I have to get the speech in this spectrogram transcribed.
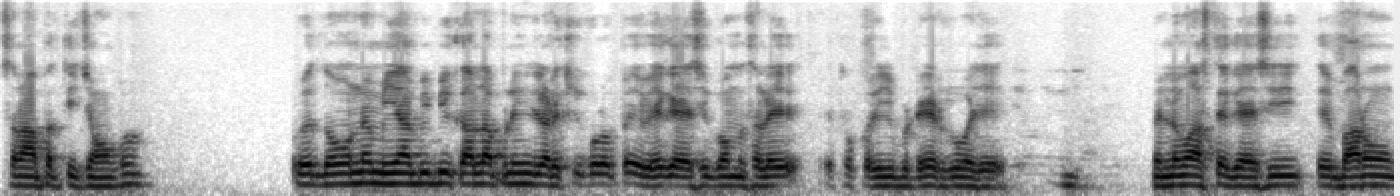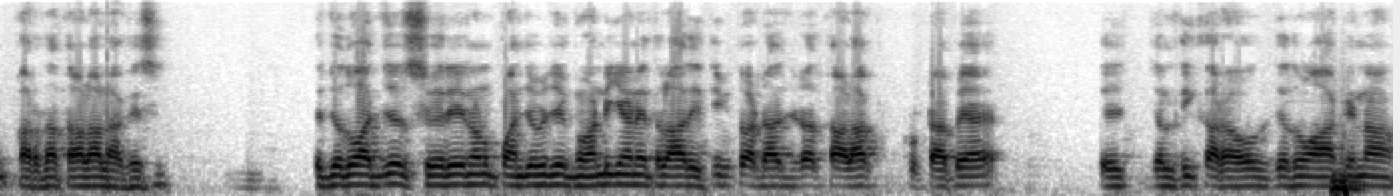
ਸਨਾਪਤੀ ਚੌਂਕ। ਉਹ ਦੋ ਨੇ ਮੀਆਂ ਬੀਬੀ ਕੱਲ ਆਪਣੀ ਲੜਕੀ ਕੋਲ ਭੇਵੇ ਗਏ ਸੀ ਗੁੰਮਥਲੇ ਇੱਥੋਂ ਕਰੀਬ 1:30 ਵਜੇ। ਮਿਲਣ ਵਾਸਤੇ ਗਏ ਸੀ ਤੇ ਬਾਹਰੋਂ ਘਰ ਦਾ ਤਾਲਾ ਲਾ ਕੇ ਸੀ। ਤੇ ਜਦੋਂ ਅੱਜ ਸਵੇਰੇ ਇਹਨਾਂ ਨੂੰ 5 ਵਜੇ ਗਵਾਂਢੀਆਂ ਨੇ ਤਲਾਹ ਦਿੱਤੀ ਵੀ ਤੁਹਾਡਾ ਜਿਹੜਾ ਤਾਲਾ ਟੁੱਟਾ ਪਿਆ ਹੈ, ਤੇ ਜਲਦੀ ਘਰ ਆਓ। ਜਦੋਂ ਆ ਕੇ ਨਾ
